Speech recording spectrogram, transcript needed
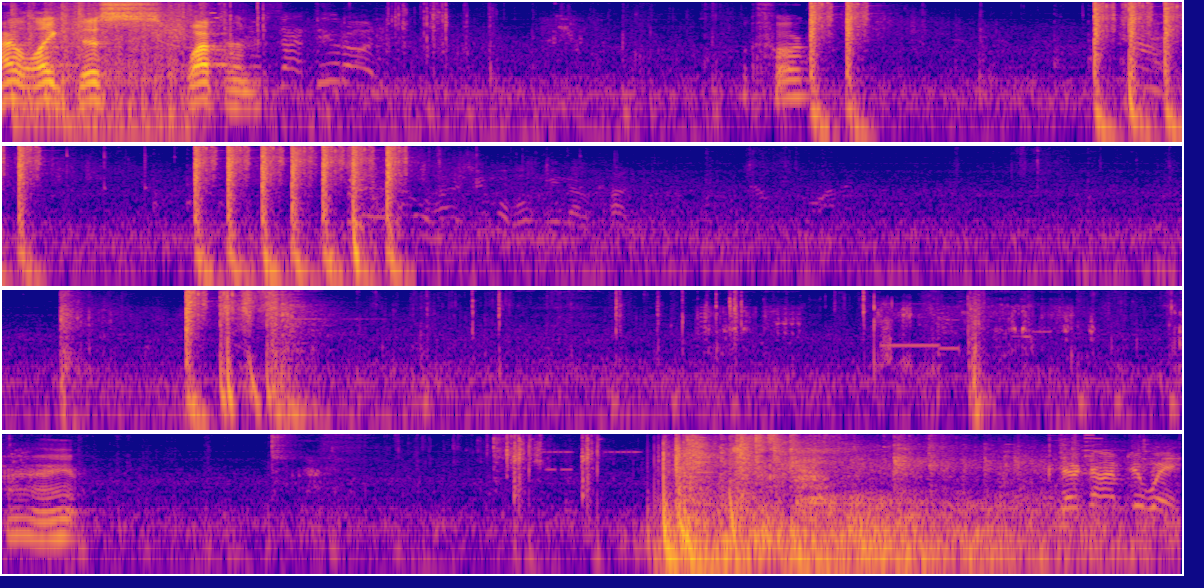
I like this weapon. The fuck? Alright. No time to.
